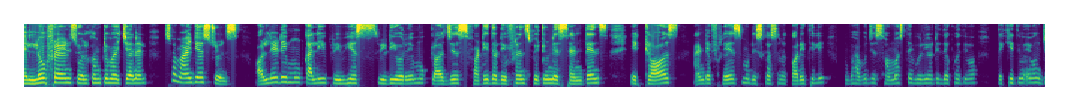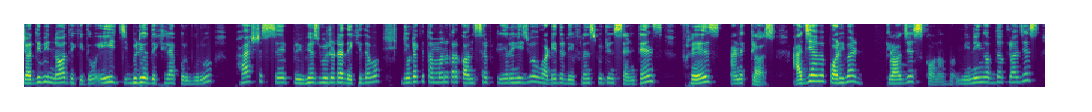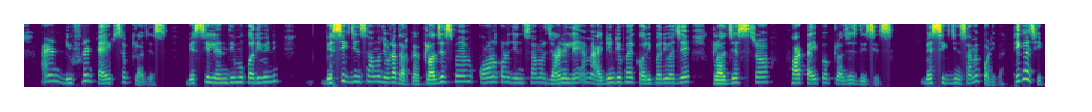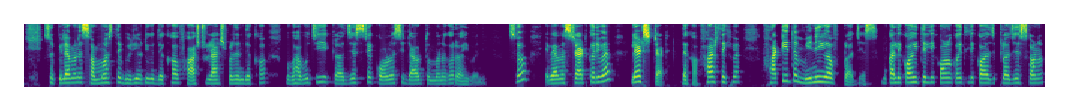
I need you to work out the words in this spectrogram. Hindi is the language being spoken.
Hello friends welcome to my channel so my dear students already मु काली प्रीवियस वीडियो रे मु clauses what is the difference between a sentence a clause and a phrase मु डिस्कशन करी भावुँ समस्ते भिडटी देखु देखी थी जदि भी न देखी थो यो देखला पूर्व फास्ट से प्रिभस भिडटा देखीदेव जोटा कि तुम मन concept clear what is the difference between sentence phrase and clause आज आम पढ़ा क्लजेस कौन meaning of the clauses and different types of clauses ବେଶୀ ଲେନ୍ଦି ମୁଁ କରିବିନି ବେସିକ୍ ଜିନିଷ ଆମ ଯେଉଁଟା ଦରକାର କ୍ଲଜେସ୍ ପାଇଁ ଆମେ କ'ଣ କ'ଣ ଜିନିଷ ଆମର ଜାଣିଲେ ଆମେ ଆଇଡେଣ୍ଟିଫାଏ କରିପାରିବା ଯେ କ୍ଲଜେସ୍ର what type of clauses this is basic ଜିନିଷ ଆମେ ପଢ଼ିବା ଠିକ୍ ଅଛି ସୋ ପିଲାମାନେ ସମସ୍ତେ ଭିଡ଼ିଓଟିକୁ ଦେଖ ଫାର୍ଷ୍ଟରୁ ଲାଷ୍ଟ ପର୍ଯ୍ୟନ୍ତ ଦେଖ ମୁଁ ଭାବୁଛି କ୍ଲଜେସ୍ରେ କୌଣସି ଡାଉଟ୍ ତୁମମାନଙ୍କର ରହିବନି ସୋ ଏବେ ଆମେ ଷ୍ଟାର୍ଟ କରିବା ଲେଟ୍ ଷ୍ଟାର୍ଟ ଦେଖ ଫାର୍ଷ୍ଟ ଦେଖିବା what is the meaning of clauses ମୁଁ କାଲି କହିଥିଲି କ'ଣ କହିଥିଲି କ୍ଲଜେସ୍ କ'ଣ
